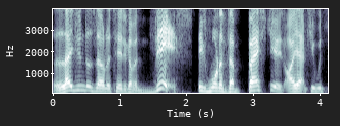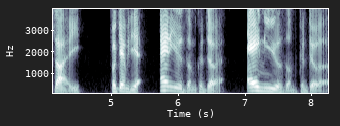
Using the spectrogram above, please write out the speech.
Legend of Zelda Tears of Heaven. This is one of the best years, I actually would say, for Game of the Year. Any of them could do it. Any of them can do it.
